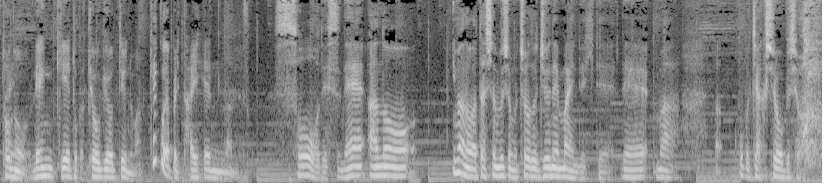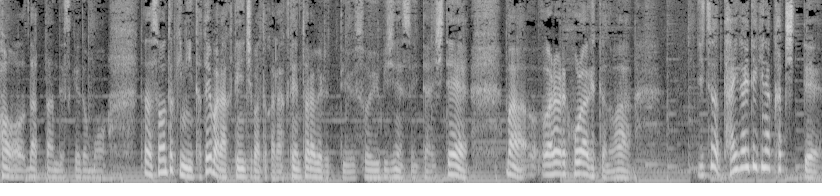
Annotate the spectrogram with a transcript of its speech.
との連携とか協業っていうのは結構やっぱり大変なんですか？そうですね。あの今の私の部署もちょうど10年前にできてでまあほぼ弱小部署 だったんですけどもただその時に例えば楽天市場とか楽天トラベルっていうそういうビジネスに対してまあ我々心がけてたのは実は対外的な価値って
